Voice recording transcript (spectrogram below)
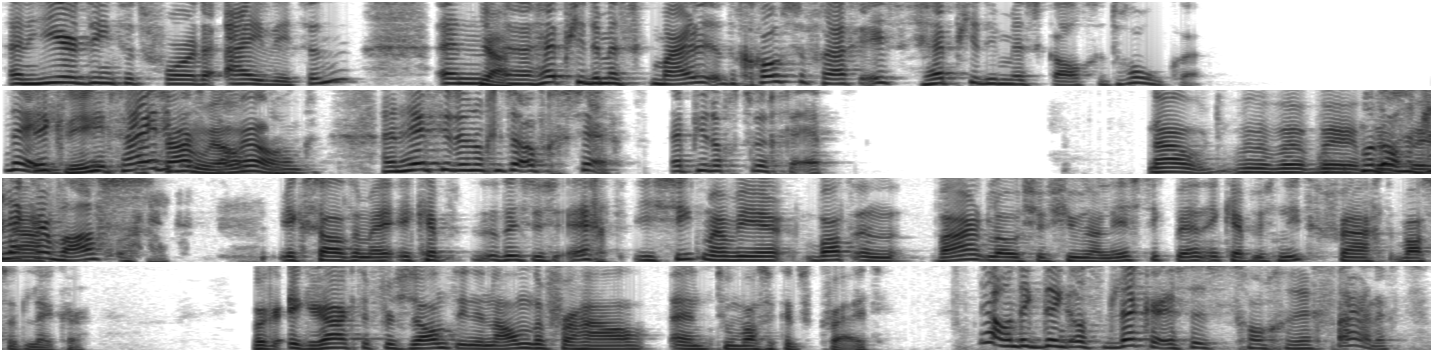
En hier dient het voor de eiwitten. En Ja. eh, heb je de mes Maar de grootste vraag is, heb je die mescal gedronken? Nee, Ik niet, heeft hij de mescal wel. gedronken? En heeft hij er nog iets over gezegd? Heb je nog teruggeappt? Nou, we, we, we- Want als het lekker was... Ik zal het ermee. Ik heb, dat is dus echt. Je ziet maar weer wat een waardeloze journalist ik ben. Ik heb dus niet gevraagd: was het lekker? Maar ik raakte verzand in een ander verhaal en toen was ik het kwijt. Ja, want ik denk als het lekker is, is het gewoon gerechtvaardigd.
